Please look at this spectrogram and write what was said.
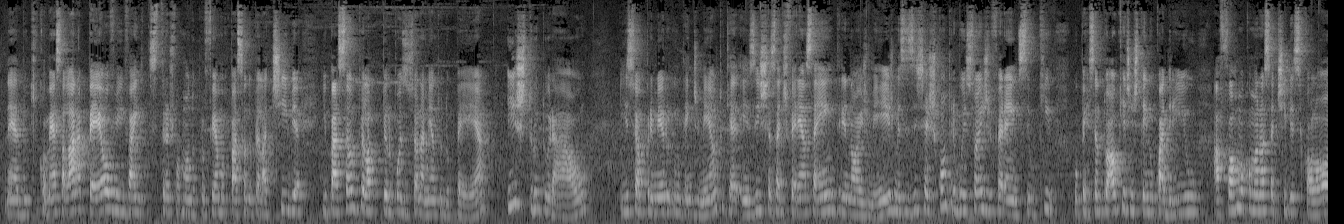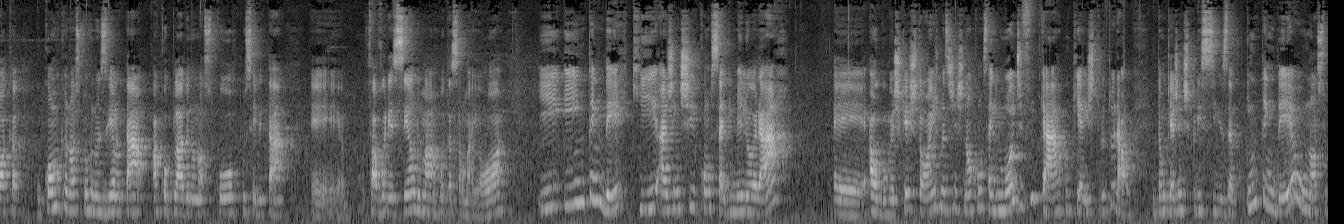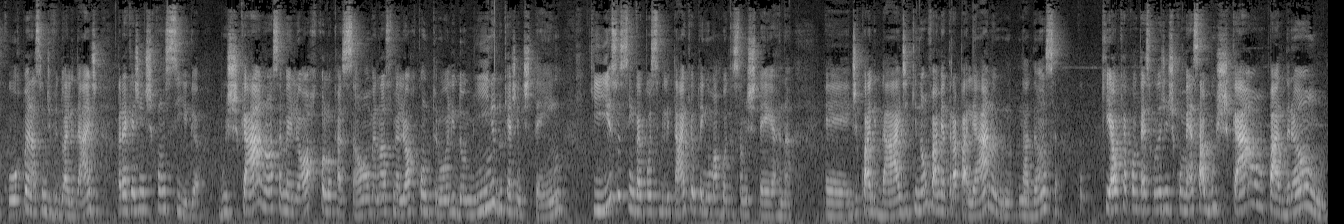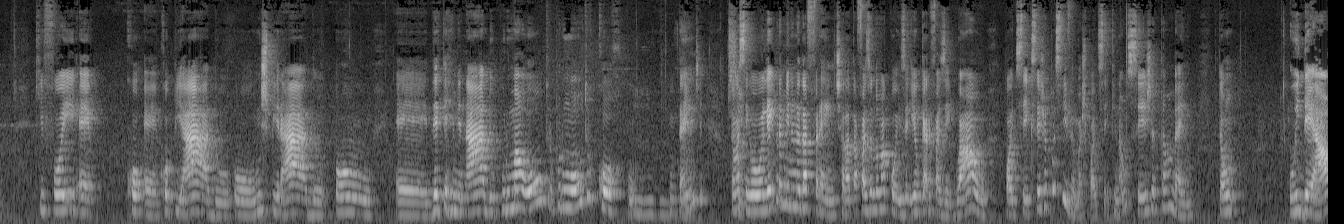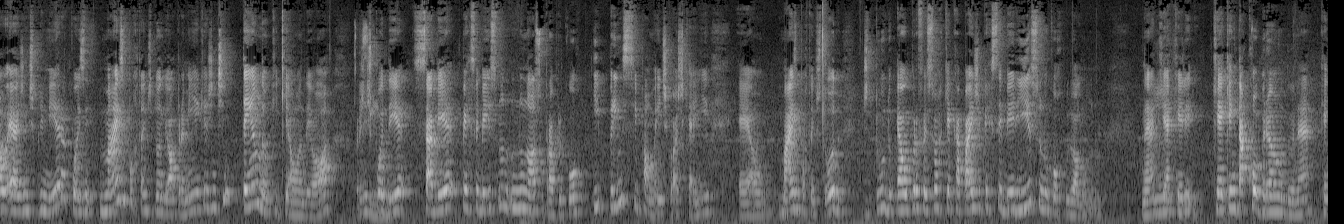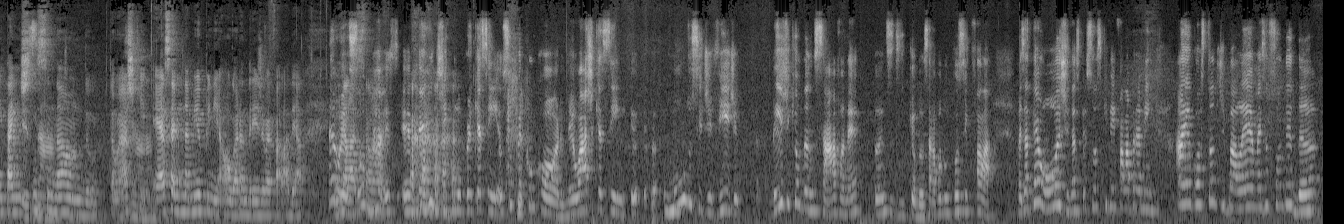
né, do que começa lá na pelve e vai se transformando para o fêmur, passando pela tíbia e passando pela, pelo posicionamento do pé, estrutural. Isso é o primeiro entendimento, que é, existe essa diferença entre nós mesmos, existem as contribuições diferentes, o que o percentual que a gente tem no quadril, a forma como a nossa tíbia se coloca, o como que o nosso tornozelo está acoplado no nosso corpo, se ele está é, favorecendo uma rotação maior e, e, entender que a gente consegue melhorar é, algumas questões, mas a gente não consegue modificar o que é estrutural. Então, que a gente precisa entender o nosso corpo, a nossa individualidade, para que a gente consiga buscar a nossa melhor colocação, o nosso melhor controle e domínio do que a gente tem, que isso sim vai possibilitar que eu tenha uma rotação externa é, de qualidade, que não vai me atrapalhar no, na dança, que é o que acontece quando a gente começa a buscar um padrão que foi é, co, é, copiado ou inspirado ou é, determinado por uma outra, por um outro corpo, uhum. entende? Então, Sim. assim, eu olhei para a menina da frente, ela tá fazendo uma coisa e eu quero fazer igual, pode ser que seja possível, mas pode ser que não seja também. Então, o ideal é a gente, primeira coisa mais importante do Andeor para mim é que a gente entenda o que, que é o Andeor, para a gente Sim. poder saber perceber isso no, no, nosso próprio corpo e principalmente, que eu acho que aí é o mais importante de todo, de tudo, é o professor que é capaz de perceber isso no corpo do aluno, né? Uhum. Que é aquele que é quem está cobrando, né? Quem está ensinando. Então, eu acho Exato. que essa é na minha opinião. Agora a Andreja vai falar dela. Não, eu sou mais. É até ridículo, porque assim, eu super concordo. Eu acho que assim, eu, o mundo se divide. Desde que eu dançava, né? Antes do que eu dançava, eu não consigo falar. Mas até hoje, das pessoas que vêm falar para mim, ah, eu gosto tanto de balé, mas eu sou dedã.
